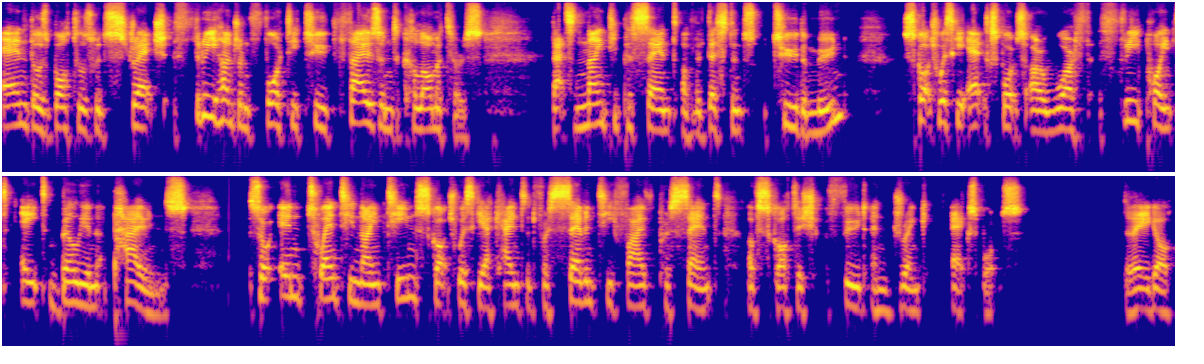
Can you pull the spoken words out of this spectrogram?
end, those bottles would stretch 342,000 kilometers. That's 90% of the distance to the moon. Scotch whisky exports are worth 3.8 billion pounds. So in 2019, Scotch whisky accounted for 75% of Scottish food and drink exports. So there you go.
